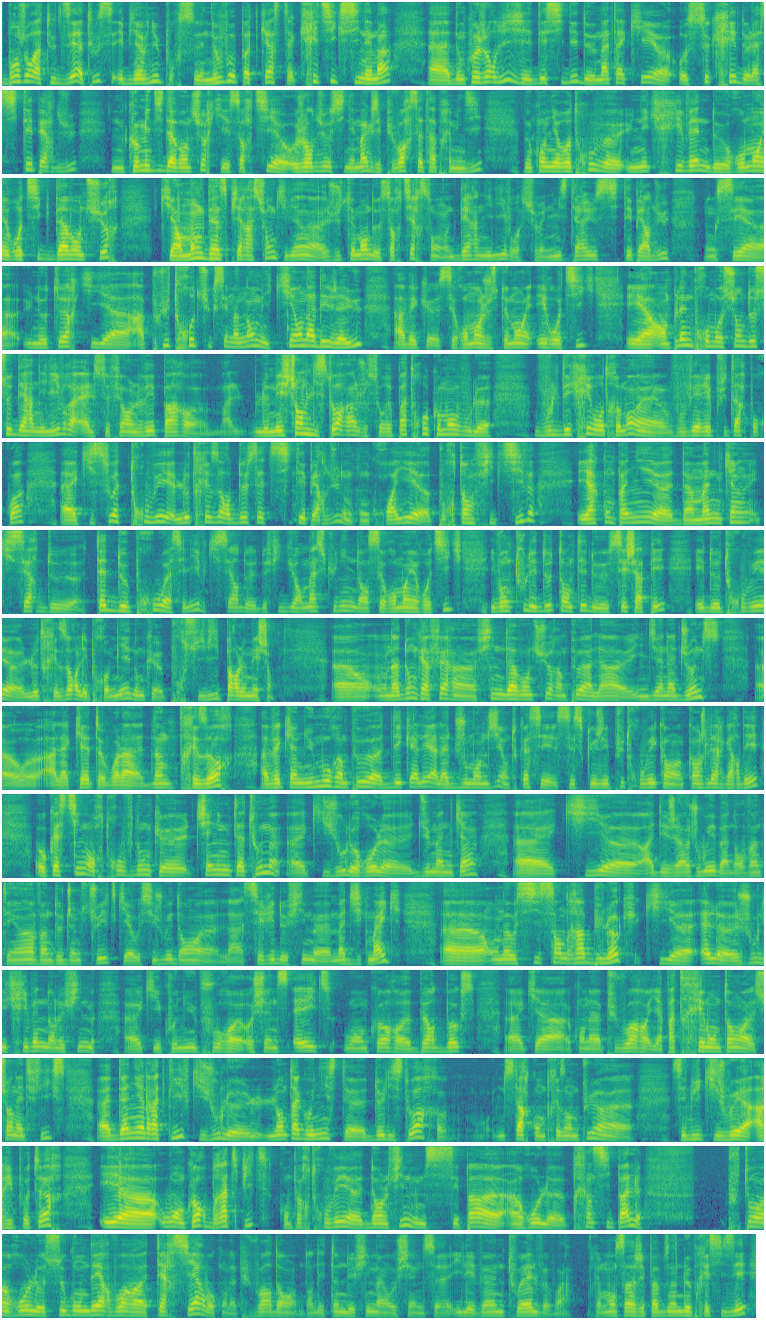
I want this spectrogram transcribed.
Bonjour à toutes et à tous et bienvenue pour ce nouveau podcast Critique Cinéma. Euh, donc aujourd'hui j'ai décidé de m'attaquer euh, au secret de la cité perdue, une comédie d'aventure qui est sortie euh, aujourd'hui au cinéma que j'ai pu voir cet après-midi. Donc on y retrouve une écrivaine de romans érotiques d'aventure qui est en manque d'inspiration, qui vient euh, justement de sortir son dernier livre sur une mystérieuse cité perdue. Donc c'est euh, une auteure qui a, plus trop de succès maintenant, mais qui en a déjà eu avec euh, ses romans justement érotiques. Et en pleine promotion de ce dernier livre, elle se fait enlever par bah, le méchant de l'histoire. Hein. je saurais pas trop comment vous le, décrire autrement, hein. vous verrez plus tard pourquoi, qui souhaite trouver le trésor de cette cité perdue, donc on croyait pourtant fictive et accompagné euh, d'un mannequin qui sert de tête de proue à ses livres, qui sert de, figure masculine dans ses romans érotiques. Ils vont tous les deux tenter de s'échapper et de trouver euh, le trésor les premiers, donc euh, poursuivis par le méchant. on a donc affaire à un film d'aventure un peu à la Indiana Jones, euh, à la quête voilà, d'un trésor, avec un humour un peu euh, décalé à la Jumanji. En tout cas, c'est ce que j'ai pu trouver quand, quand je l'ai regardé. Au casting, on retrouve donc euh, Channing Tatum, qui joue le rôle du mannequin, qui a déjà joué bah, dans 21, 22 Jump Street, qui a aussi joué dans la série de films Magic Mike. on a aussi Sandra Bullock, qui, elle, joue l'écrivaine dans le film, qui est connue pour Ocean's 8 ou encore Bird Box, qu'on a, a pu voir il n'y a pas très très longtemps euh, sur Netflix. Euh, Daniel Radcliffe qui joue l'antagoniste de l'histoire une star qu'on ne présente plus, hein, c'est lui qui jouait à Harry Potter, et, euh, ou encore Brad Pitt, qu'on peut retrouver dans le film, même si c'est pas un rôle principal, plutôt un rôle secondaire, voire tertiaire, qu'on a pu voir dans, des tonnes de films, hein, Ocean's 11, 12, voilà, vraiment ça, j'ai pas besoin de le préciser.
